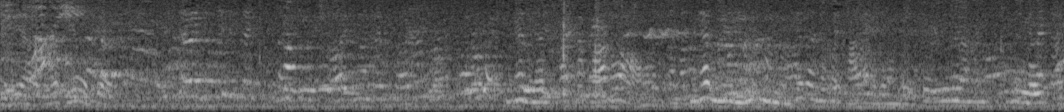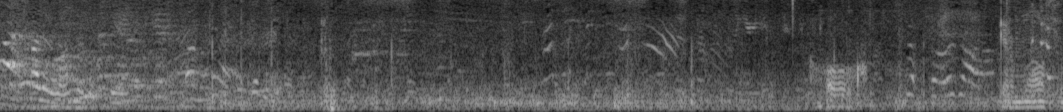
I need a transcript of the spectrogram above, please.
厉 你看，你看，他他爬多好啊！ 你看你你你现在就会查这个东西，就是因为那个它的软会吸。 Oh, qué hermoso.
